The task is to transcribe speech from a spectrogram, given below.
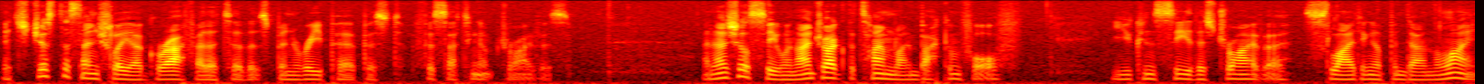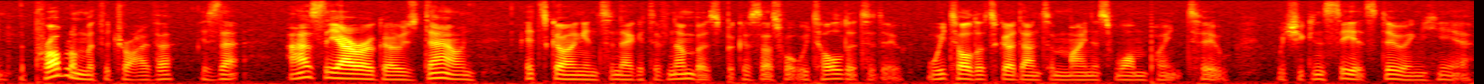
It's just essentially a graph editor that's been repurposed for setting up drivers. And as you'll see, when I drag the timeline back and forth, you can see this driver sliding up and down the line. The problem with the driver is that as the arrow goes down, it's going into negative numbers because that's what we told it to do. We told it to go down to minus 1.2, which you can see it's doing here.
